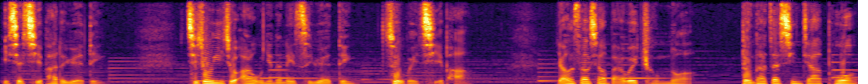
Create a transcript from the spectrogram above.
一些奇葩的约定，其中一九二五年的那次约定最为奇葩。杨骚向白薇承诺，等他在新加坡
